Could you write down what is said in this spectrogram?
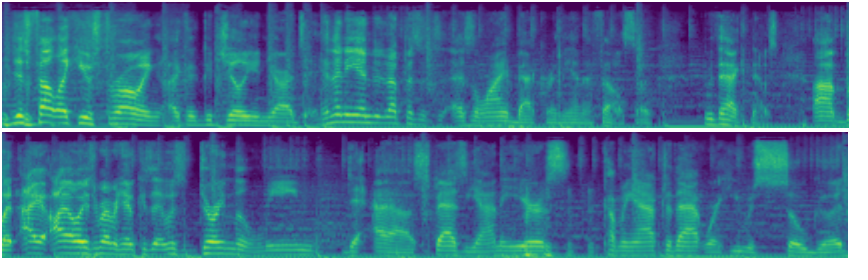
It just felt like he was throwing like a gajillion yards, and then he ended up as a, as a linebacker in the NFL. So who the heck knows? Um, but I, I always remember him because it was during the lean uh, Spaziani years coming after that where he was so good.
